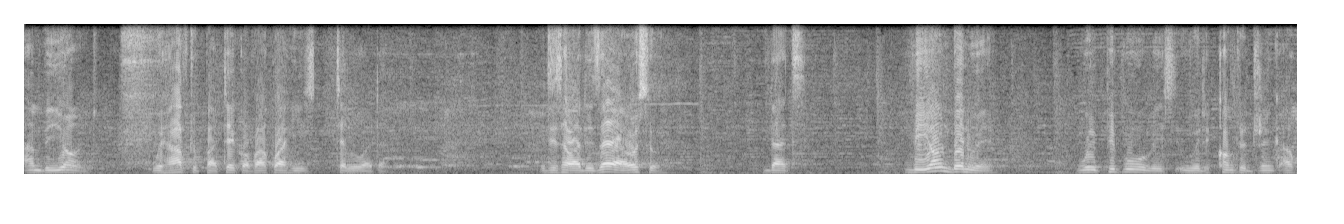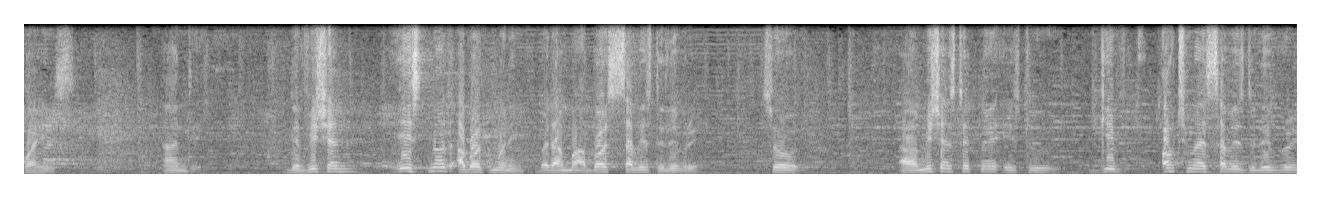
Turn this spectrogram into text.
and beyond will have to partake of Aqua Hills table water. It is our desire also that beyond Benue, will people will, will come to drink Aqua Hills. And the vision is not about money, but about service delivery. So our mission statement is to give optimal service delivery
